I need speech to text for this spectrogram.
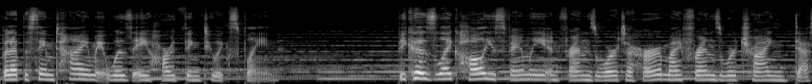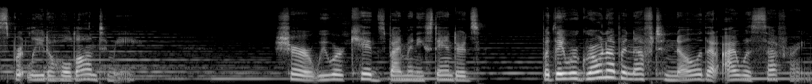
But at the same time, it was a hard thing to explain. Because, like Holly's family and friends were to her, my friends were trying desperately to hold on to me. Sure, we were kids by many standards, but they were grown up enough to know that I was suffering.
